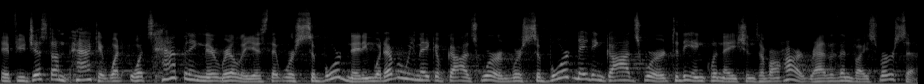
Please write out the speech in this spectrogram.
if you just unpack it, what, what's happening there really is that we're subordinating whatever we make of God's word, we're subordinating God's word to the inclinations of our heart rather than vice versa.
